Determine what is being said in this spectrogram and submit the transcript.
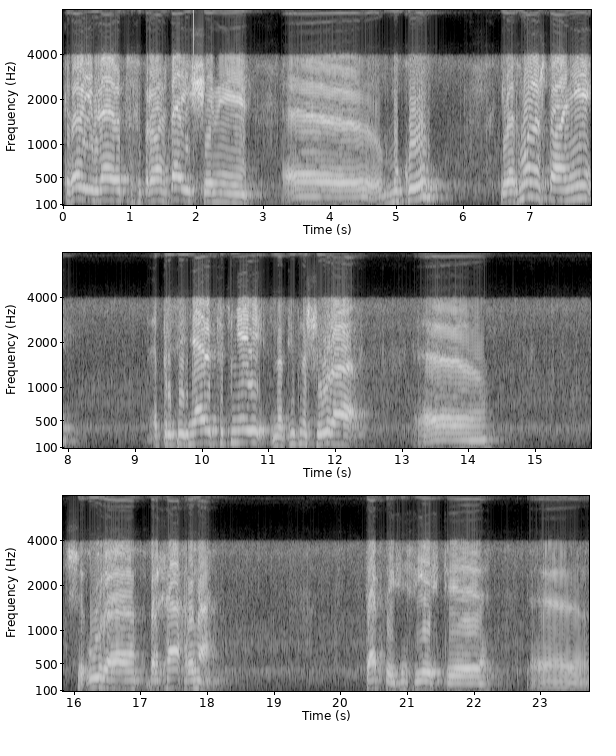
которые являются сопровождающими э, муку, и возможно, что они присоединяются к ней написано Шиура э, Шиура Браха Хрона. Так, то есть, если есть э, э,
